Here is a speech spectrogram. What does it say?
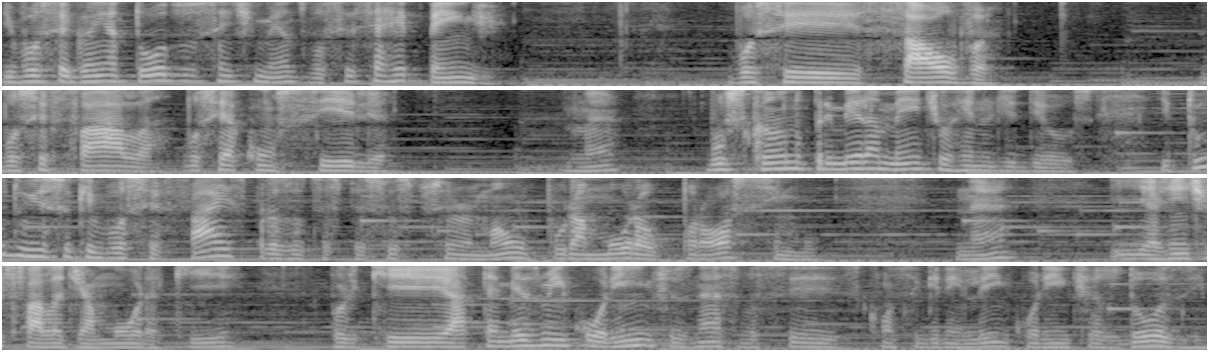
e você ganha todos os sentimentos, você se arrepende, você salva, você fala, você aconselha, né? Buscando primeiramente o reino de Deus. E tudo isso que você faz para as outras pessoas, para o seu irmão, por amor ao próximo, né? E a gente fala de amor aqui, porque até mesmo em Coríntios, né, se vocês conseguirem ler em Coríntios 12,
